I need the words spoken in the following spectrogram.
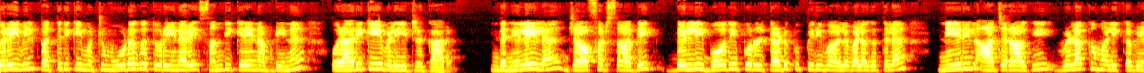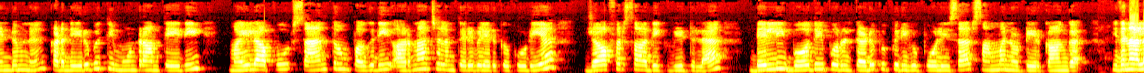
விரைவில் பத்திரிகை மற்றும் ஊடகத்துறையினரை சந்திக்கிறேன் அப்படின்னு ஒரு அறிக்கையை வெளியிட்டிருக்காரு. இந்த நிலையில ஜாஃபர் சாதிக் டெல்லி போதைப்பொருள் தடுப்பு பிரிவு அலுவலகத்துல நேரில் ஆஜராகி விளக்கம் அளிக்க வேண்டும்னு கடந்த இருபத்தி மூன்றாம் தேதி மயிலாப்பூர் சாந்தோம் பகுதி அருணாச்சலம் தெருவில் இருக்கக்கூடிய ஜாஃபர் சாதிக் வீட்டுல டெல்லி போதைப்பொருள் தடுப்பு பிரிவு போலீசார் சம்மன் ஒட்டியிருக்காங்க. இதனால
